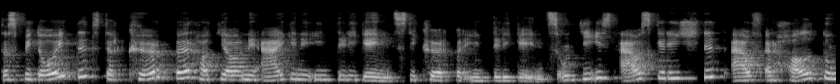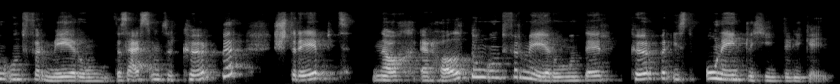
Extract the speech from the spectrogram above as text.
Das bedeutet, der Körper hat ja eine eigene Intelligenz, die Körperintelligenz, und die ist ausgerichtet auf Erhaltung und Vermehrung. Das heißt, unser Körper strebt nach Erhaltung und Vermehrung und der Körper ist unendlich intelligent.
